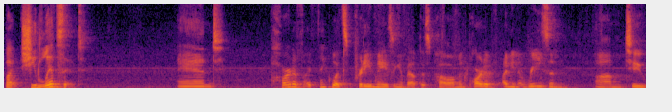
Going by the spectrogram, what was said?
but she lives it. And part of, I think, what's pretty amazing about this poem, and part of, I mean, a reason um, to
